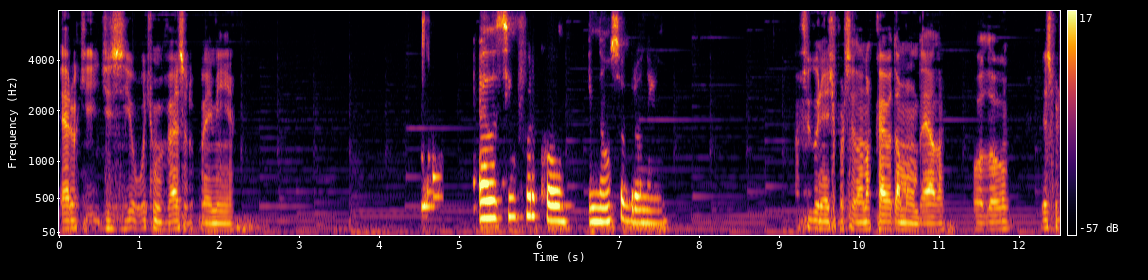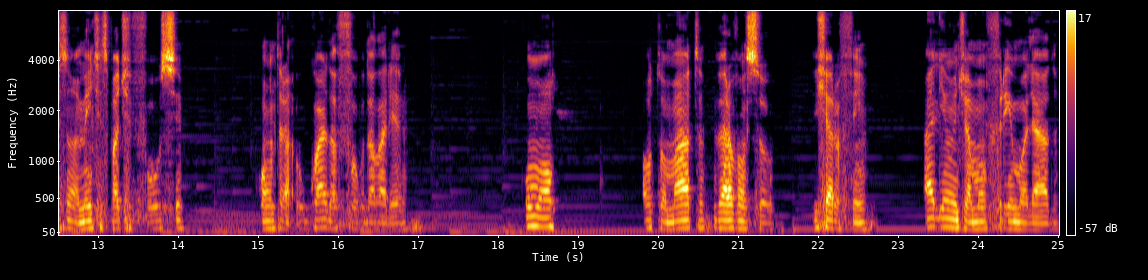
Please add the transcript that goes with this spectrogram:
era o que dizia o último verso do poeminha. Ela se enforcou e não sobrou nenhum. A figurinha de porcelana caiu da mão dela, rolou, expressivamente espatifou-se contra o guarda-fogo da lareira. Como um automato, Vera avançou. Isso era o fim. Ali onde a mão fria e molhada,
